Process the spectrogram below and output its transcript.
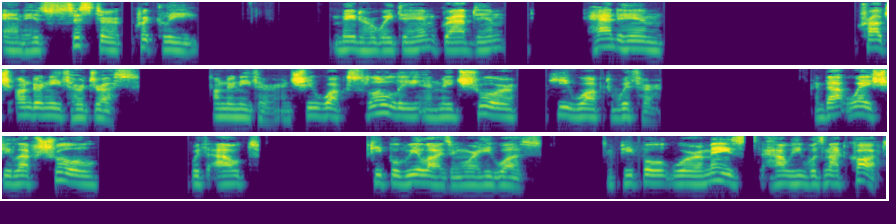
And his sister quickly made her way to him, grabbed him, had him crouch underneath her dress, underneath her, and she walked slowly and made sure he walked with her. And that way she left Shul without people realizing where he was. And people were amazed how he was not caught.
